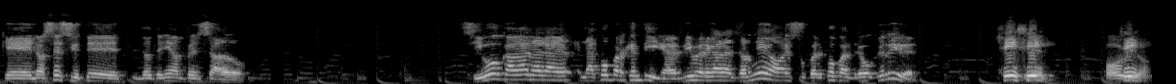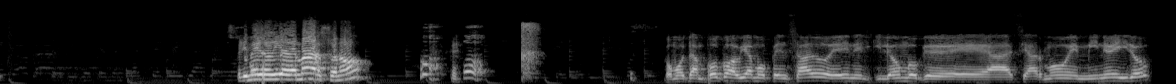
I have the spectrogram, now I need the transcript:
Que no sé si ustedes lo tenían pensado. Si Boca gana la, la Copa Argentina y River gana el torneo, hay Supercopa entre Boca y River. Sí, sí. Obvio. Primero día de marzo, ¿no? Como tampoco habíamos pensado en el quilombo que eh, se armó en Mineiro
